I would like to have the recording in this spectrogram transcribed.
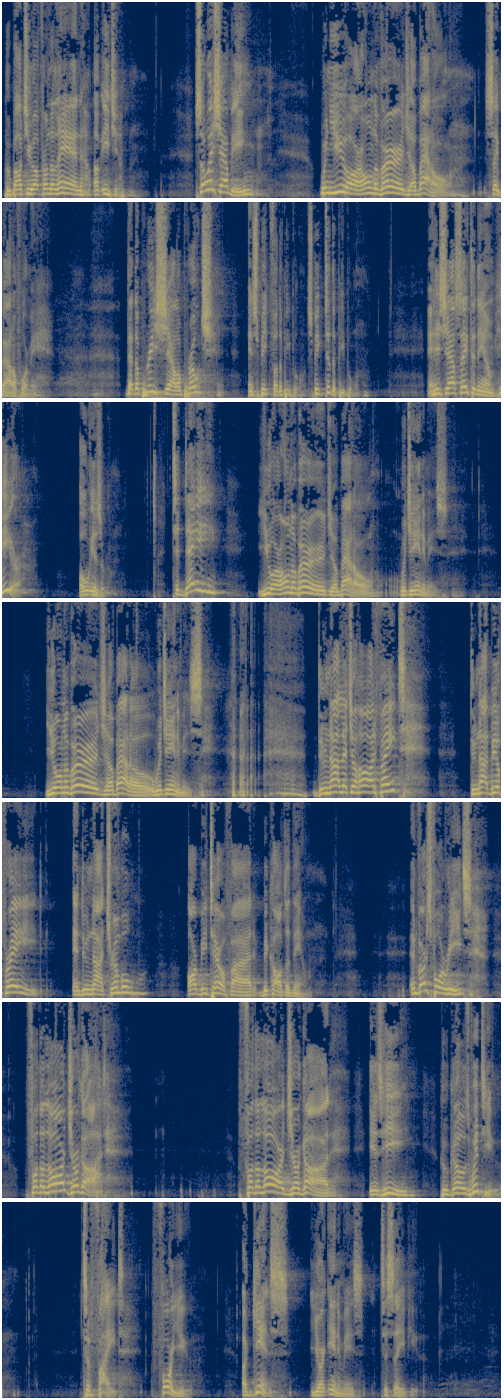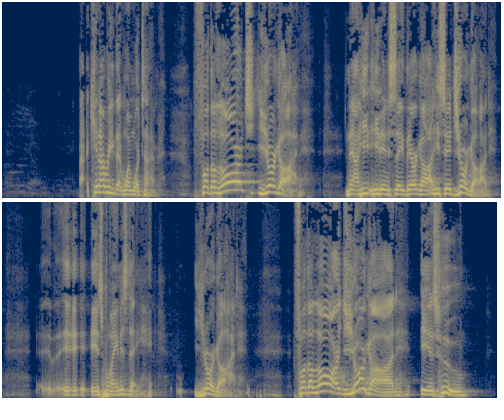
who brought you up from the land of Egypt. So it shall be when you are on the verge of battle, say battle for me, that the priest shall approach and speak for the people, speak to the people. And he shall say to them, Hear, O Israel, today you are on the verge of battle with your enemies. You're on the verge of battle with your enemies. Do not let your heart faint. Do not be afraid and do not tremble or be terrified because of them. And verse 4 reads, For the Lord your God, for the Lord your God is he who goes with you to fight for you against your enemies to save you. Uh, can I read that one more time? For the Lord your God now, he, he didn't say their God, he said your God. It, it, it's plain as day. Your God. For the Lord your God is who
